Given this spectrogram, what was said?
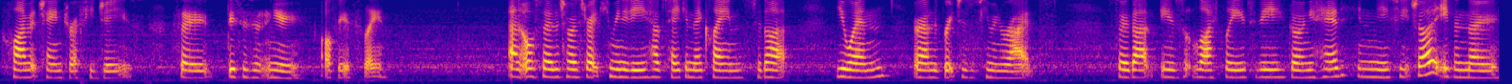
climate change refugees. So this isn't new, obviously. And also the Torres Strait community have taken their claims to the UN around the breaches of human rights. So that is likely to be going ahead in the near future, even though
